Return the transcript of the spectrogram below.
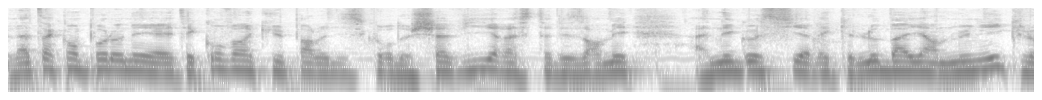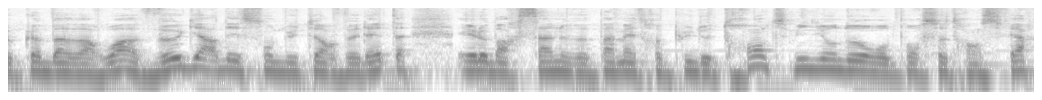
l'attaquant polonais a été convaincu par le discours de Xavi, reste désormais à négocier avec le Bayern Munich. Le club bavarois veut garder son buteur vedette et le Barça ne veut pas mettre plus de 30 millions d'euros pour ce transfert.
